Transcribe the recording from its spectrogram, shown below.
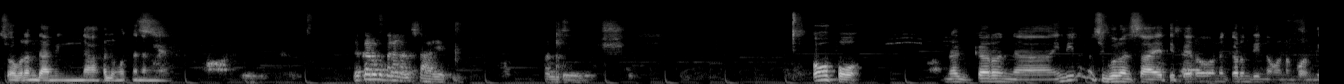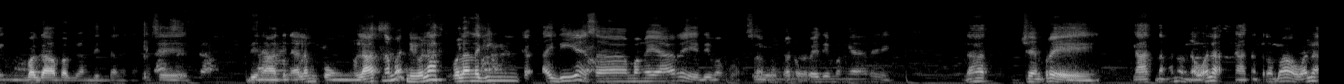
sobrang daming nakakalungkot na nangyari. Nagkaroon ka ba ng anxiety? Pandemya. Opo, nagkaroon na, hindi naman siguro anxiety, pero nagkaroon din ako ng konting bagabag lang din talaga. Kasi di natin alam kung lahat naman, di, wala, wala naging idea sa mangyayari, di ba po? Sa kung ano pwede mangyari. Lahat, syempre, eh, lahat ng ano, nawala. Lahat ng trabaho, wala.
